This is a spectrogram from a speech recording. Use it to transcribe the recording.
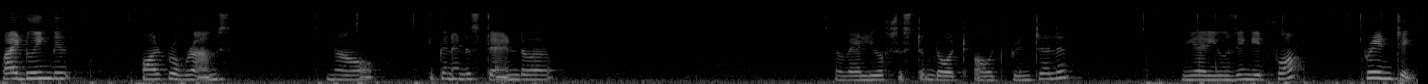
By doing this all programs now you can understand the the value of system dot out println. We are using it for printing.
